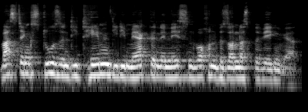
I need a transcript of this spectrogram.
Was denkst du, sind die Themen, die die Märkte in den nächsten Wochen besonders bewegen werden?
